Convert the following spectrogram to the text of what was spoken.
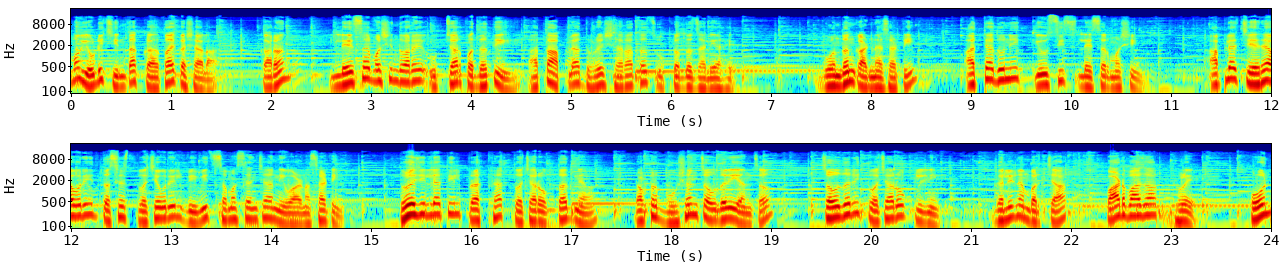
मग एवढी चिंता करताय कशाला? कारण लेसर मशीनद्वारे उपचार पद्धती आता आपल्या धुळे शहरातच उपलब्ध झाली आहे. गोंधन काढण्यासाठी अत्याधुनिक क्यूसिस लेसर मशीन. आपल्या चेहऱ्यावरील तसेच त्वचेवरील विविध समस्यांच्या निवारणासाठी धुळे जिल्ह्यातील प्रख्यात त्वचारोग तज्ज्ञ डॉक्टर भूषण चौधरी यांचं चौधरी त्वचारोग क्लिनिक गली नंबर चार पाट बाजार धुळे. फोन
